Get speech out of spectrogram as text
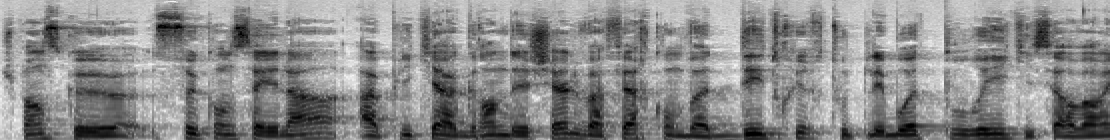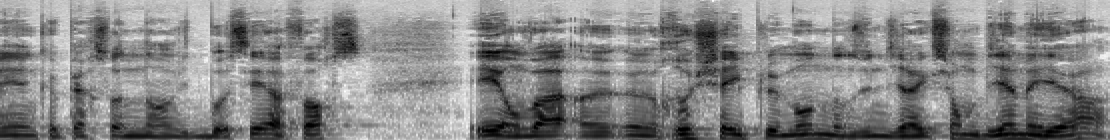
je pense que ce conseil-là, appliqué à grande échelle, va faire qu'on va détruire toutes les boîtes pourries qui servent à rien, que personne n'a envie de bosser à force, et on va euh, euh, reshape le monde dans une direction bien meilleure.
